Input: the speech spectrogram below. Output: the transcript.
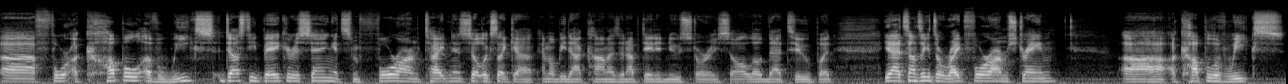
uh, for a couple of weeks. Dusty Baker is saying it's some forearm tightness. So it looks like uh, MLB.com has an updated news story. So I'll load that too. But yeah, it sounds like it's a right forearm strain. Uh, a couple of weeks.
